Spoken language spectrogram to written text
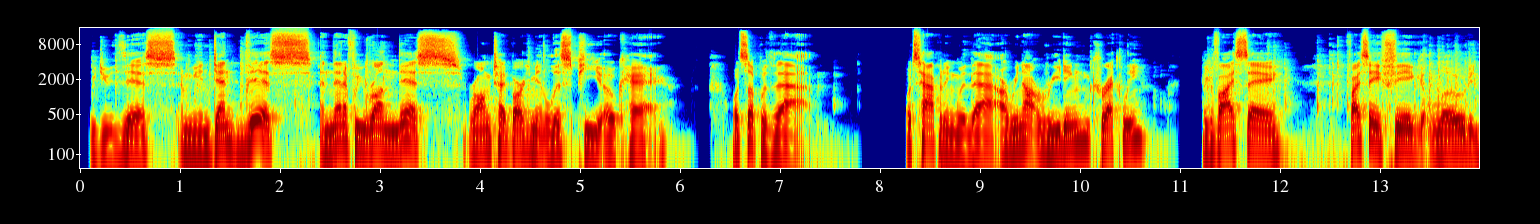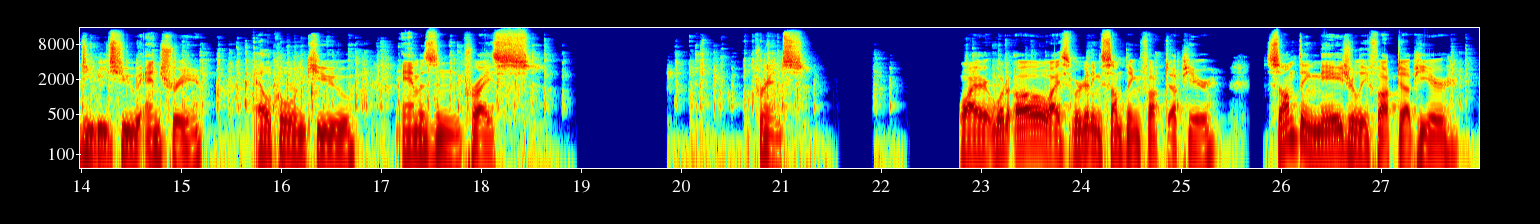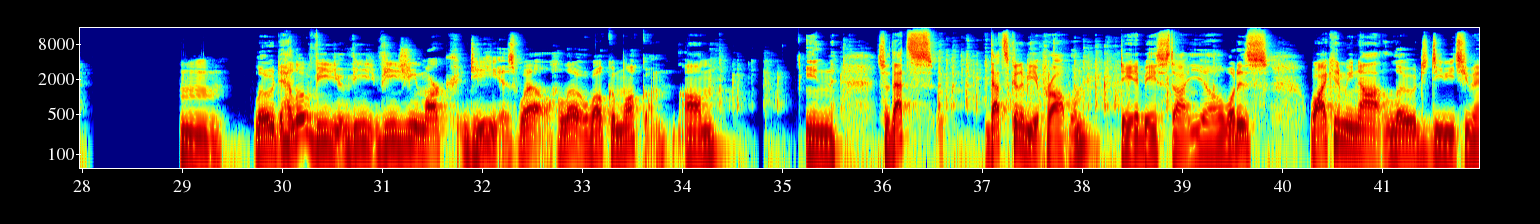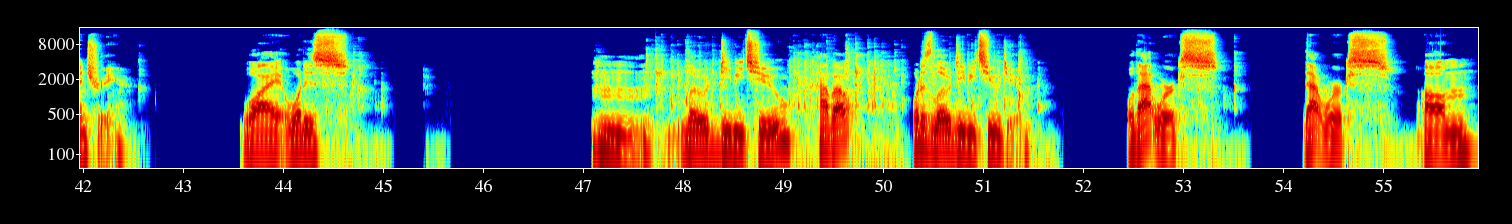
we do this and we indent this and then if we run this wrong type argument listp okay what's up with that? What's happening with that? Are we not reading correctly? Like if i say if i say fig load db2 entry l colon q amazon price print. Why are, what oh I, we're getting something fucked up here. Something majorly fucked up here. Hmm. Load hello v, v, vg mark d as well. Hello welcome welcome. Um in so that's that's going to be a problem. Database.el what is why can we not load db2 entry why what is hmm load db2 how about what does load db2 do? Well that works. That works. Um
